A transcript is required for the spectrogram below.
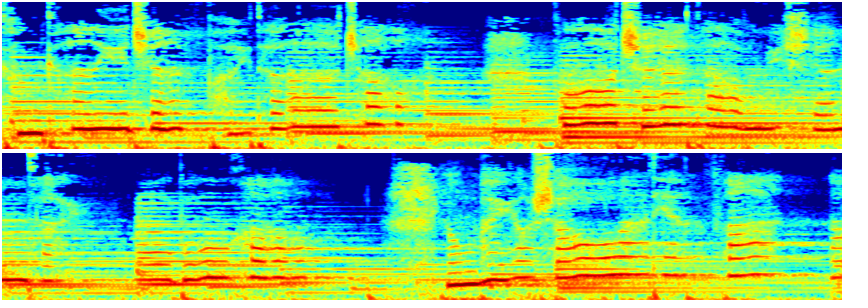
看看以前拍的照，不知道你现在好不好？有没有少了点烦恼？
